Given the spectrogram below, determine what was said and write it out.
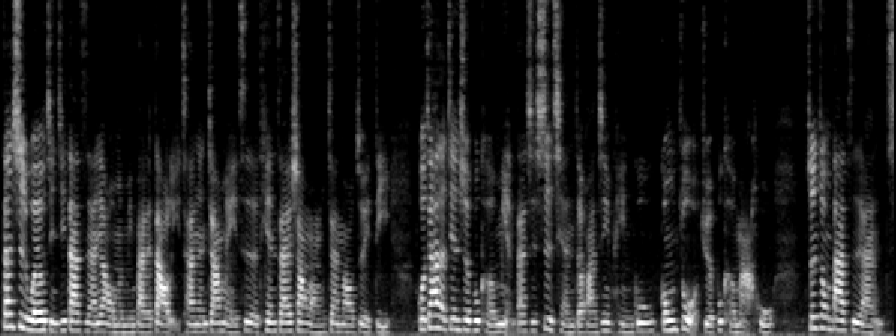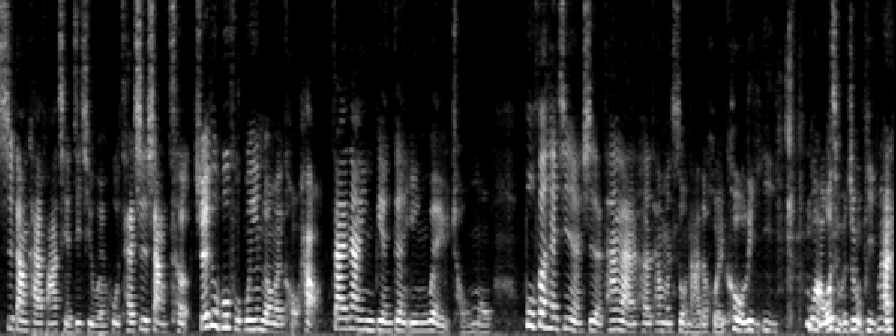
但是唯有谨记大自然要我们明白的道理，才能将每一次的天灾伤亡降到最低。国家的建设不可免，但是事前的环境评估工作绝不可马虎。尊重大自然，适当开发且积极维护才是上策。水土不服不应沦为口号，灾难应变更应未雨绸缪。部分黑心人士的贪婪和他们所拿的回扣利益，哇，我怎么这么批判？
